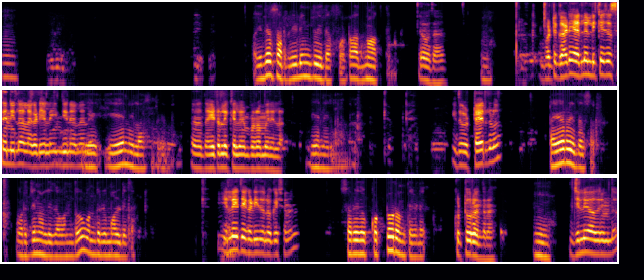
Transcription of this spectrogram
ಹ್ಮ್. ಇದೆ ಸರ್ ರೀಡಿಂಗ್ ಇದೆ ಫೋಟೋ ಅದನ್ನೂ ಹಾಕ್ತೀನಿ. ಹೌದಾ? ಹ್ಮ್. ಬಟ್ ಗಾಡಿ ಅಲ್ಲಿ ಲೀಕೇಜಸ್ ಏನಿಲ್ಲ ಅಲ್ಲ ಗಾಡಿ ಎಲ್ಲ ಇಂಜಿನ್ ಎಲ್ಲ ಏ- ಏನಿಲ್ಲ ಸರ್ ಹೈಡ್ರೋಲಿಕ್ ಎಲ್ಲ ಪ್ರಾಬ್ಲಮ್ ಏನಿಲ್ಲ? ಏನಿಲ್ಲ. ಇದು ಟೈರ್ಗಳು? ಟೈರ್ ಇದೆ ಸರ್ ಒರಿಜಿನಲ್ ಇದೆ ಒಂದು ಒಂದು ರಿಮೋಲ್ಡ್ ಇದೆ ಎಲ್ಲೈತೆ ಗಾಡಿ ಇದು ಲೊಕೇಶನ್ ಸರ್ ಇದು ಕೊಟ್ಟೂರ್ ಅಂತ ಹೇಳಿ. ಕುಟ್ಟೂರು ಅಂತನ ಹ್ಮ್. ಜಿಲ್ಲೆ ಯಾವ್ದು ನಿಮ್ದು?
